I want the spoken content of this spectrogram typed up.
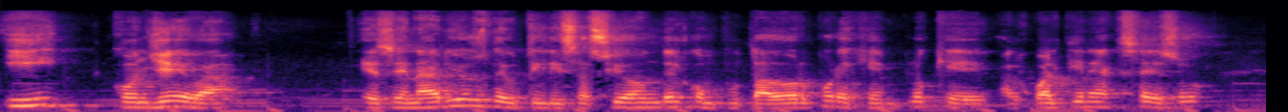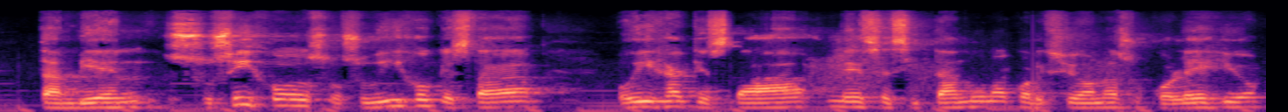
y conlleva escenarios de utilización del computador, por ejemplo, que, al cual tiene acceso también sus hijos o su hijo que está o hija que está necesitando una conexión a su colegio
